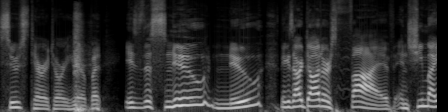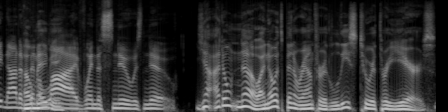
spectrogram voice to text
Seuss territory here, but is the snoo new? Because our daughter's five and she might not have Oh, been maybe. alive when the snoo was new. Yeah, I don't know. I know it's been around for at least two or three years,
